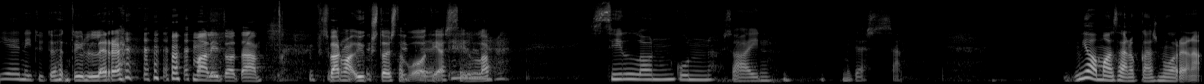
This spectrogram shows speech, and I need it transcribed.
pieni tytön tyllerö. Mä olin tuota, varmaan 11-vuotias silloin. Silloin kun sain, mitäs sä? Joo, mä oon saanut kans nuorena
